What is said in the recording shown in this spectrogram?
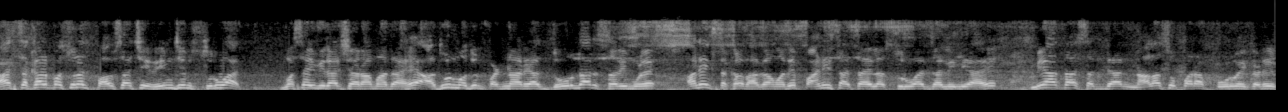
आज सकाळपासूनच पावसाची रिमझिम सुरुवात वसई विरार शहरामध्ये आहे. अधूनमधून पडणाऱ्या जोरदार सरीमुळे अनेक सखल भागामध्ये पाणी साचायला सुरुवात झालेली आहे. मी आता सध्या नालासोपारा पूर्वेकडील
